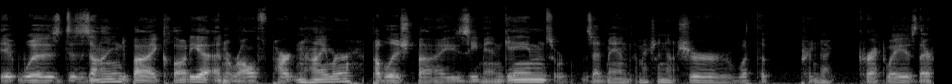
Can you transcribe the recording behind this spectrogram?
It was designed by Claudia and Rolf Partenheimer, published by Z-Man Games or Z-Man. I'm actually not sure what the pronoun- correct way is there.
